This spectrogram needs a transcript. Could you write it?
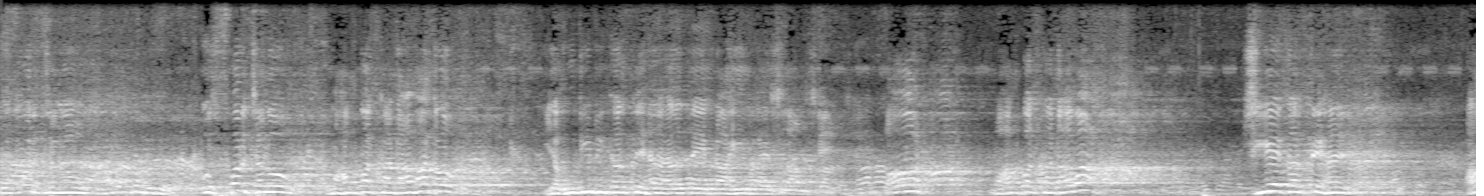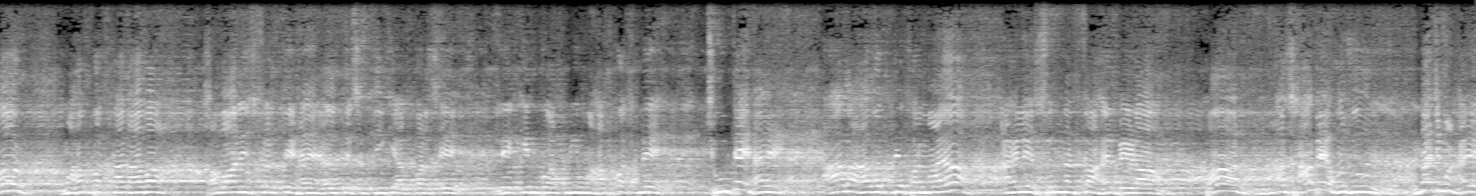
اس پر چلو۔ اس پر چلو۔ محبت کا دعویٰ تو یہودی بھی کرتے ہیں حضرت ابراہیم علیہ السلام سے۔ اور محبت کا دعویٰ شیعہ کرتے ہیں۔ اور محبت کا دعویٰ خوارج کرتے ہیں حضرت صدیق اکبر سے، لیکن وہ اپنی محبت میں جھوٹے ہیں۔ اعلیٰ حضرت نے فرمایا، اہل سنت کا ہے بیڑا، پار اصحاب حضور، نجم ہے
